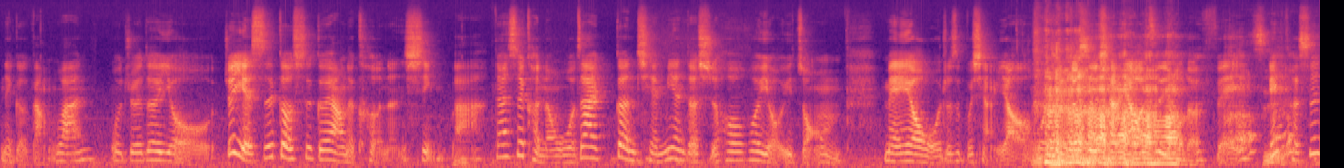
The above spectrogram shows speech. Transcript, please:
那个港湾，我觉得有就也是各式各样的可能性吧。但是可能我在更前面的时候会有一种。没有，我就是不想要，我就是想要自由的飞。哎、欸，可是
